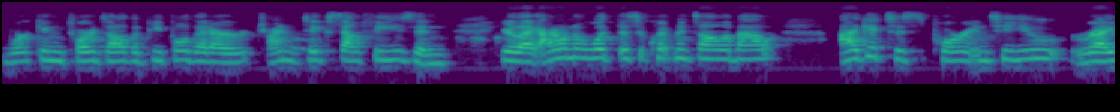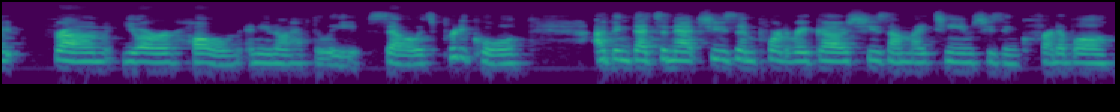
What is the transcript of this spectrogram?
working towards all the people that are trying to take selfies and you're like i don't know what this equipment's all about. I get to pour into you right from your home and you don't have to leave. So it's pretty cool. I think that's annette. She's in puerto rico. She's on my team. She's incredible.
